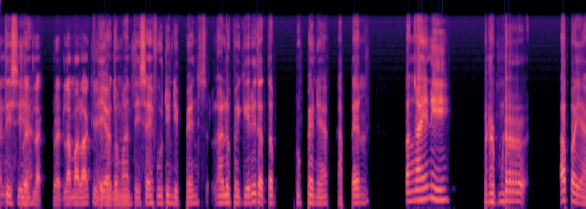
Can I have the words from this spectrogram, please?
otomatis, duet, ya. la- duet lama lagi ya otomatis Saifuddin di bench lalu back kiri tetap Ruben ya kapten tengah ini bener-bener apa ya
